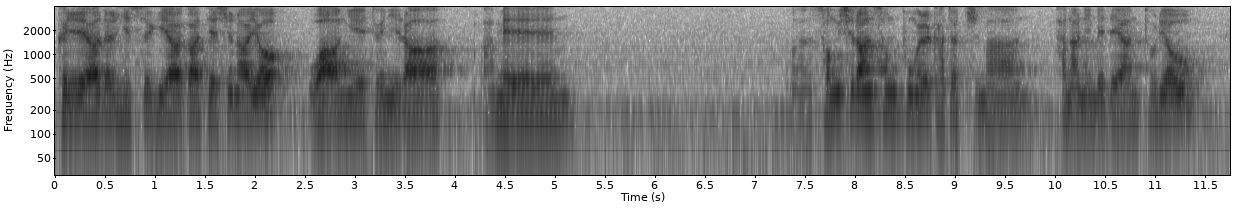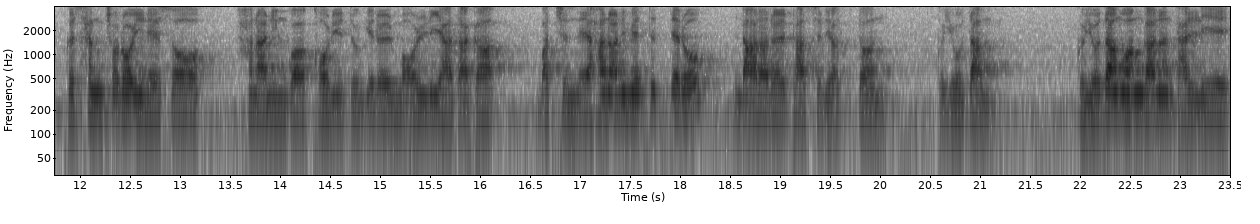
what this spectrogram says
그의 아들 히스기야가 대신하여 왕이 되니라 아멘. 어, 성실한 성품을 가졌지만 하나님에 대한 두려움, 그 상처로 인해서 하나님과 거리두기를 멀리 하다가 마침내 하나님의 뜻대로 나라를 다스렸던 그 요담, 그 요담 왕과는 달리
